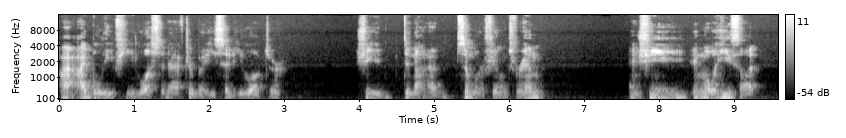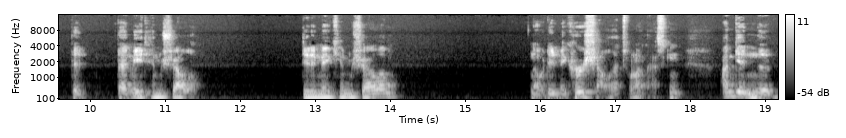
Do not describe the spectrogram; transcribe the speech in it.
I, I believe he lusted after, but he said he loved her. She did not have similar feelings for him, and she, and well, he thought that that made him shallow Did it make him shallow? No, it didn't make her shallow. That's what I'm asking. I'm getting the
